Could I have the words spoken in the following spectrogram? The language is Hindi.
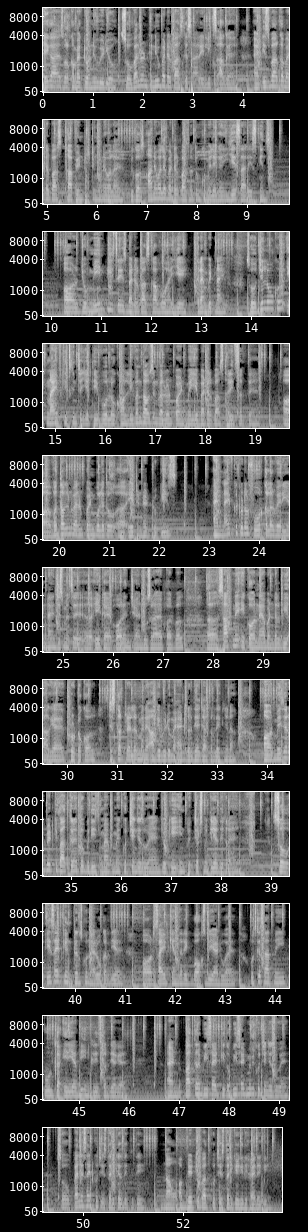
Hey guys welcome back to a new video so Valorant के न्यू बैटल पास के सारे लीक्स आ गए हैं एंड इस बार का बैटल पास काफ़ी इंटरेस्टिंग होने वाला है बिकॉज़ आने वाले बैटल पास में तुमको मिलेंगे ये सारे स्किन्स और जो मेन पीस है इस बैटल पास का वो है ये क्रैम्बिट नाइफ सो जिन लोगों को एक नाइफ की स्किन चाहिए थी, वो लोग only one thousand Valorant point में ये बैटल पास खरीद सकते हैं. और वन थाउज़ेंड वेलोरेंट पॉइंट बोले तो eight hundred rupees and knife के टोटल फोर कलर वेरिएंट हैं, जिसमें से एक है ऑरेंज एंड दूसरा है पर्पल साथ में एक और नया बंडल भी आ गया है प्रोटोकॉल जिसका ट्रेलर मैंने आगे वीडियो में ऐड कर दिया, जाकर देख लेना. और मेजर अपडेट की बात करें तो ब्रिज मैप में कुछ चेंजेस हुए हैं, जो कि इन पिक्चर्स में क्लियर दिख रहे हैं. सो ए साइड के एंट्रेंस को नैरो कर दिया है और साइड के अंदर एक बॉक्स भी ऐड हुआ है. उसके साथ में ही पूल का एरिया भी इंक्रीज कर दिया गया है. एंड बात करें बी साइड की तो बी साइड में भी कुछ चेंजेस हुए हैं. सो so, पहले साइड कुछ इस तरीके से दिखती थी। नाउ अपडेट के बाद कुछ इस तरीके की दिखाई देगी।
